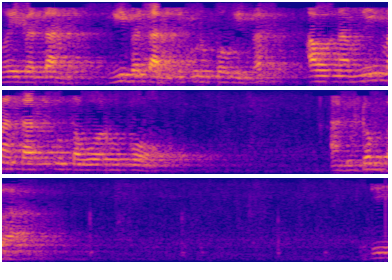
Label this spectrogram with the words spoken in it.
Ghibatan, ghibatan iku rupa ghibah, au namni matan utawa rupa. Adu domba. Jadi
